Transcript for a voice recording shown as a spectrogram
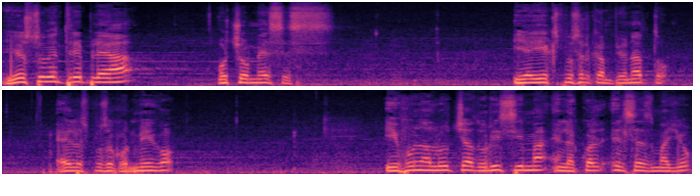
Yo estuve en AAA ocho meses y ahí expuse el campeonato. Él lo expuso conmigo y fue una lucha durísima en la cual él se desmayó.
